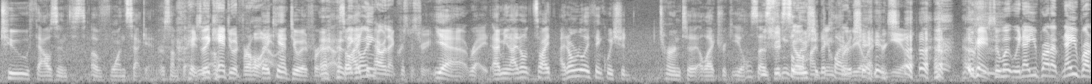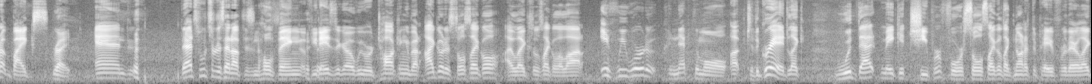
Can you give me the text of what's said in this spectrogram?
two thousandths of one second or something. Okay, so they know? can't do it for a whole They hour. can't do it for an hour. they So can I only think, power that Christmas tree. yeah, right. I mean, I don't. So I, I don't really think we should turn to electric eels as the solution to climate for the electric change. eel. okay, so wait, wait, now you brought up now you brought up bikes, right. and that's what sort of set up this whole thing. A few days ago, we were talking about. I go to SoulCycle. I like SoulCycle a lot. If we were to connect them all up to the grid, like, would that make it cheaper for SoulCycle, like, not have to pay for their like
